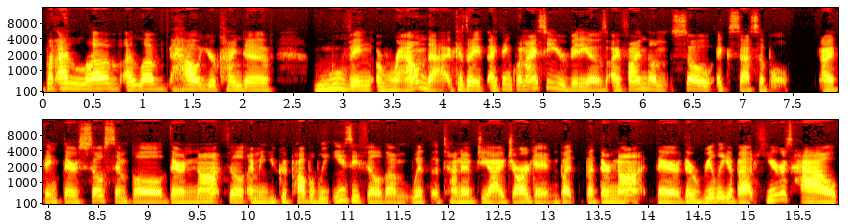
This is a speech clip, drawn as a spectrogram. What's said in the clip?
but I love, I love how you're kind of moving around that because I, I think when I see your videos, I find them so accessible. I think they're so simple. They're not filled. I mean, you could probably easy fill them with a ton of GI jargon, but but they're not. They're they're really about here's how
